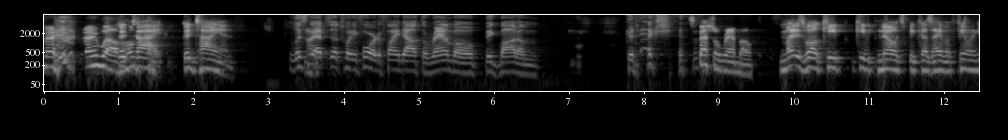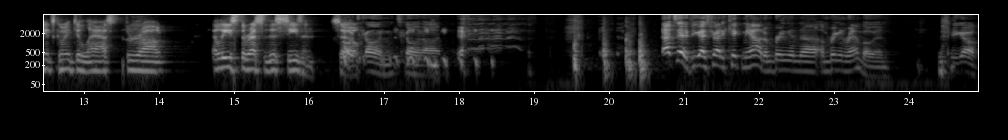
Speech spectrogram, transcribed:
Very, very well. Good Okay. tie. Good tie-in. Listen All to right. episode twenty-four to find out the Rambo big bottom connection. Special Rambo. Might as well keep keep notes because I have a feeling it's going to last throughout at least the rest of this season. Oh, So it's going. It's going on. That's it. If you guys try to kick me out, I'm bringing. Uh, I'm bringing Rambo in. There you go.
